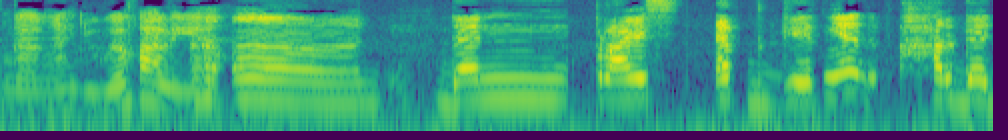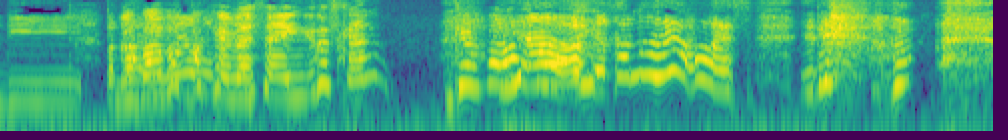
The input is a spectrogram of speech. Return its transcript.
nggak ngeh juga kali ya. Heeh. dan price at the gate-nya harga di Gak apa-apa pakai bahasa Inggris kan? Gak apa-apa. Iya, ya kan gue les. Jadi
